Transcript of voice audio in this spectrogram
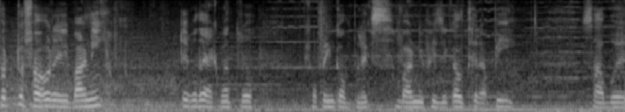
ছোট্ট শহর এই বার্নি এটাই বোধহয় একমাত্র shopping complex. Burney physical therapy, Subway,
